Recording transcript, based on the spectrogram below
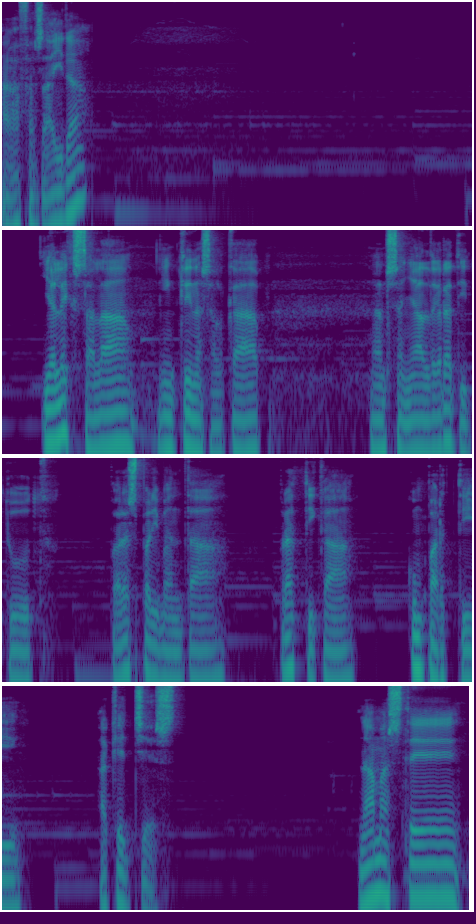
agafes aire i a l'exhalar inclines el cap en senyal de gratitud per experimentar, practicar, compartir aquest gest. Namaste.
